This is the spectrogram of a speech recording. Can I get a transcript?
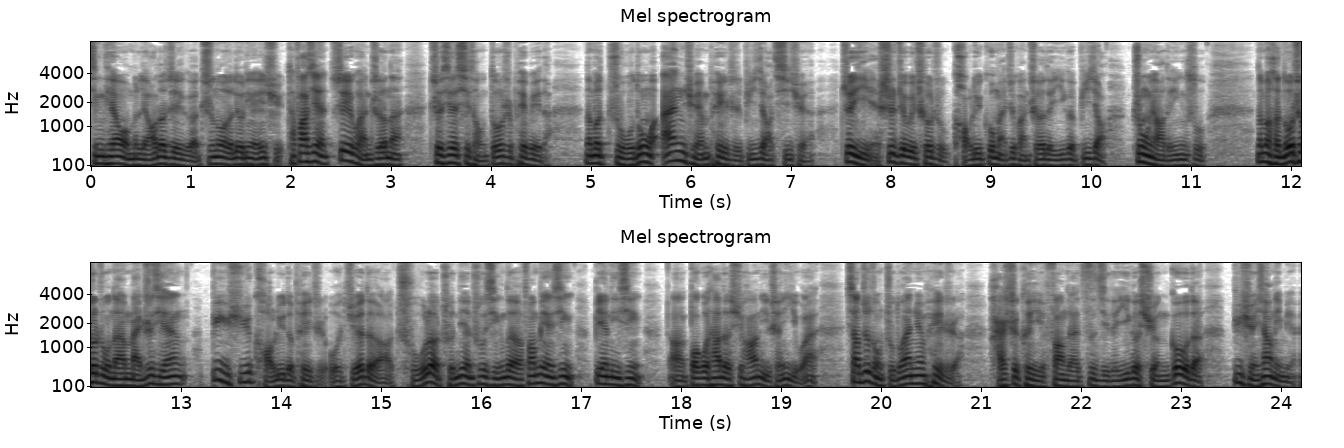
今天我们聊的这个芝诺的六零 H，他发现这款车呢，这些系统都是配备的。那么主动安全配置比较齐全，这也是这位车主考虑购买这款车的一个比较重要的因素。那么很多车主呢，买之前必须考虑的配置，我觉得啊，除了纯电出行的方便性、便利性啊，包括它的续航里程以外，像这种主动安全配置啊，还是可以放在自己的一个选购的必选项里面。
